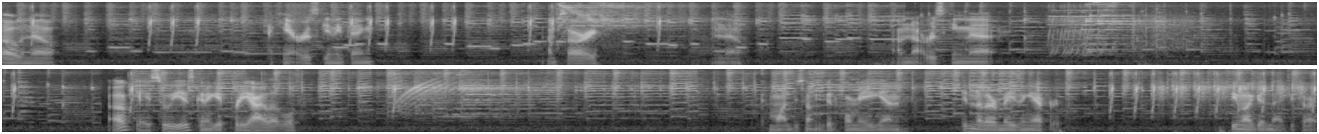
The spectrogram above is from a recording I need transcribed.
Oh no. I can't risk anything. I'm sorry. No. I'm not risking that. Okay, so he is going to get pretty high leveled. Something good for me again. Get another amazing effort. Be my good Magikarp.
